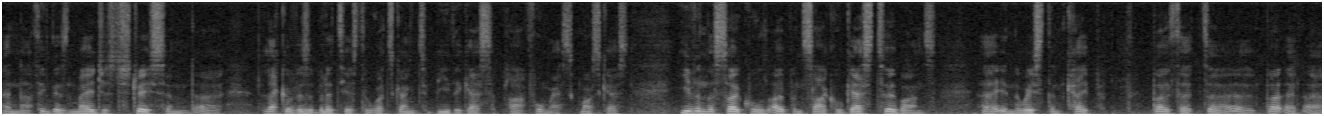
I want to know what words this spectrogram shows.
and I think there's major stress and uh, lack of visibility as to what's going to be the gas supply for Mossgas. Even the so-called open cycle gas turbines uh, in the Western Cape, both at, uh, at uh,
